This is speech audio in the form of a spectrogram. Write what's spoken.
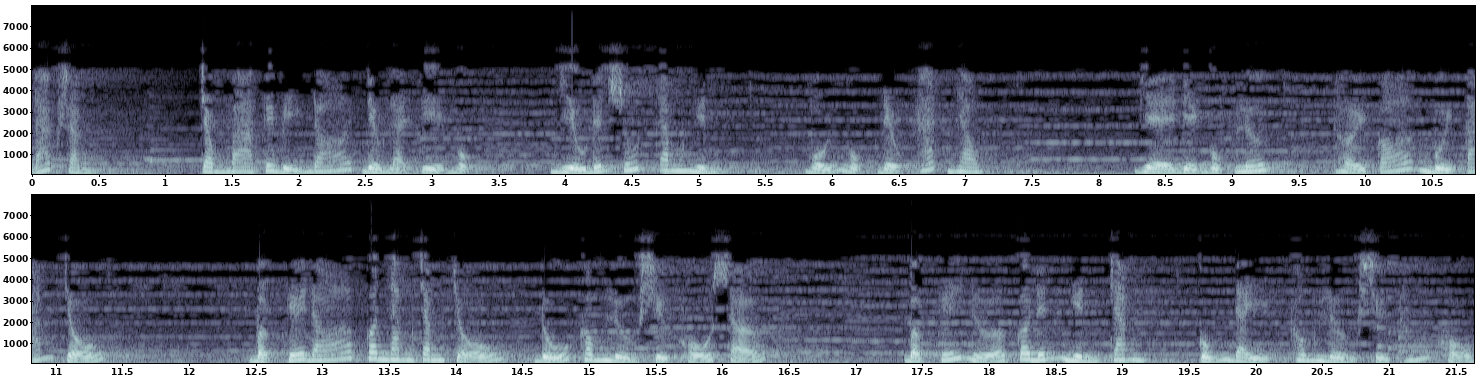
đáp rằng, trong ba cái biển đó đều là địa ngục, nhiều đến số trăm nghìn, mỗi ngục đều khác nhau. Về địa ngục lớn, thời có mười tám chỗ. Bậc kế đó có năm trăm chỗ, đủ không lường sự khổ sở. Bậc kế nữa có đến nghìn trăm, cũng đầy không lường sự thống khổ.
